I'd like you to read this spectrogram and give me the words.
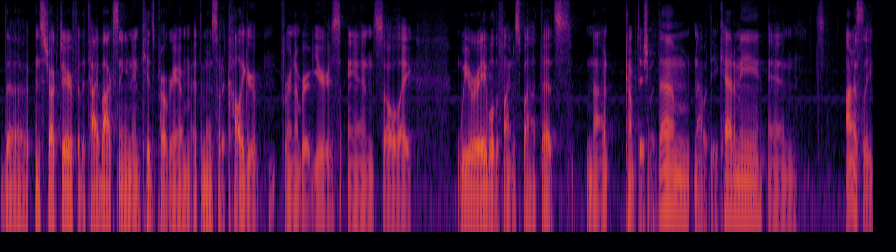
the instructor for the Thai boxing and kids program at the Minnesota Kali Group for a number of years, and so like we were able to find a spot that's not competition with them, not with the academy, and honestly,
